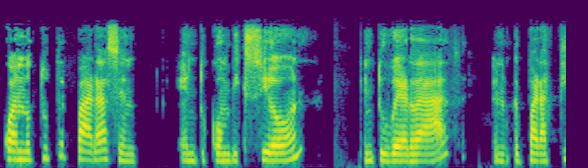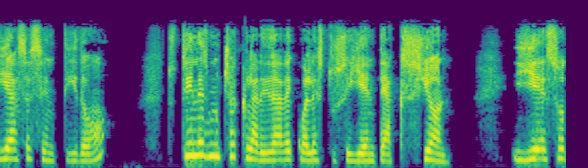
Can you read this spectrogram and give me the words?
cuando tú te paras en, en tu convicción, en tu verdad, en lo que para ti hace sentido, Tú tienes mucha claridad de cuál es tu siguiente acción y eso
